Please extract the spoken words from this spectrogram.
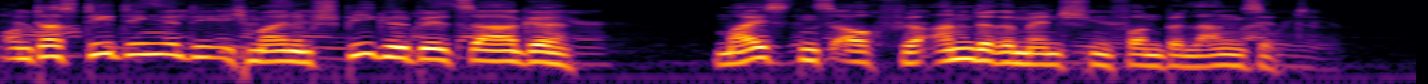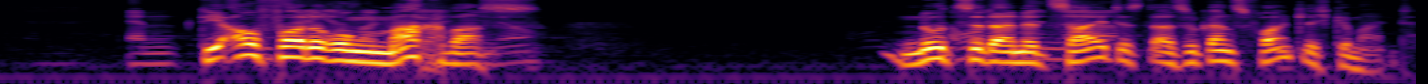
Und dass die Dinge, die ich meinem Spiegelbild sage, meistens auch für andere Menschen von Belang sind. Die Aufforderung, mach was, nutze deine Zeit, ist also ganz freundlich gemeint.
